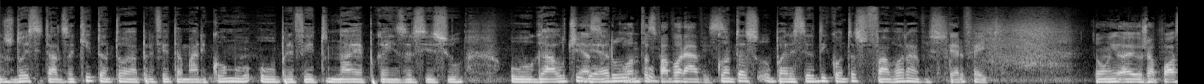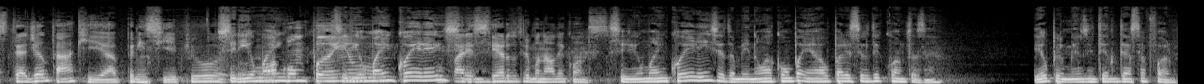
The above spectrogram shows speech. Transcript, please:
os dois citados aqui tanto a prefeita Mari como o prefeito na época em exercício o Galo tiveram As contas o, favoráveis. contas o parecer de contas favoráveis. Perfeito então eu já posso até adiantar que a princípio seria uma eu acompanho seria uma incoerência, o parecer né? do Tribunal de Contas. Seria uma incoerência também não acompanhar o parecer de contas, né? Eu pelo menos entendo dessa forma.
